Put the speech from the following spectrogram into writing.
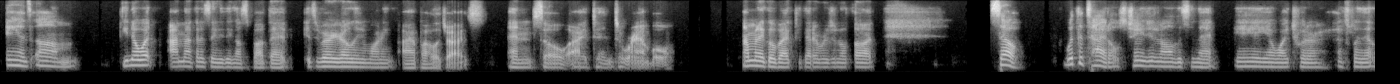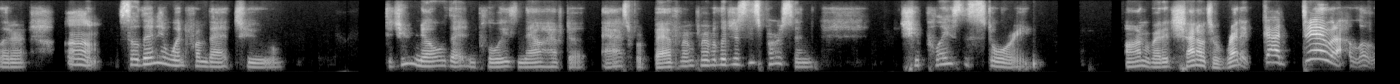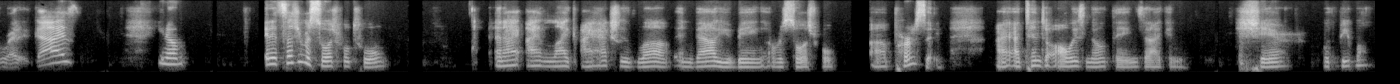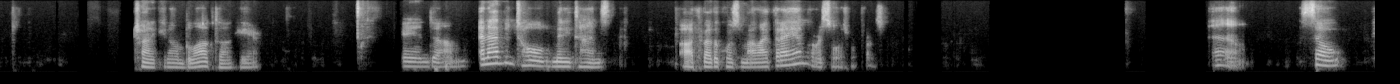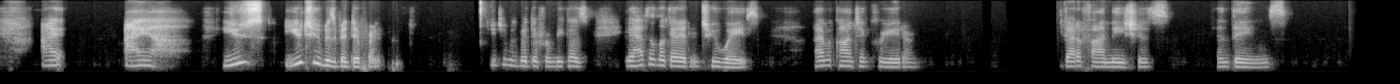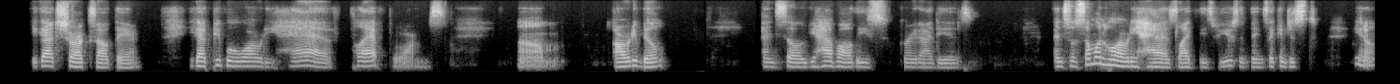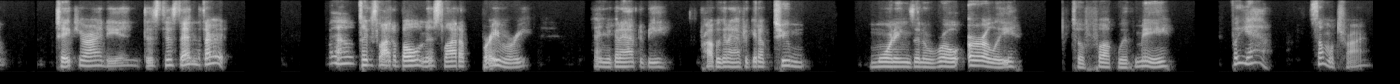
And um, you know what? I'm not going to say anything else about that. It's very early in the morning. I apologize. And so I tend to ramble. I'm going to go back to that original thought. So, with the titles, changing all this and that. Yeah, yeah, yeah. White Twitter. I'll explain that later. Um, so then it went from that to did you know that employees now have to ask for bathroom privileges? This person, she plays the story on Reddit. Shout out to Reddit. God damn it. I love Reddit, guys. You know, and it's such a resourceful tool. And I, I like, I actually love and value being a resourceful uh, person. I, I tend to always know things that I can share with people. I'm trying to get on Blog Talk here. And um, and I've been told many times uh, throughout the course of my life that I am a resourceful person. Um, so I I use YouTube is a bit different. YouTube is a bit different because you have to look at it in two ways. I'm a content creator. You got to find niches and things. You got sharks out there. You got people who already have platforms um, already built. And so you have all these great ideas. And so someone who already has like these views and things, they can just, you know, take your idea and this, this, that, and the third well, it takes a lot of boldness, a lot of bravery. And you're going to have to be probably going to have to get up two mornings in a row early to fuck with me. But yeah, some will try.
